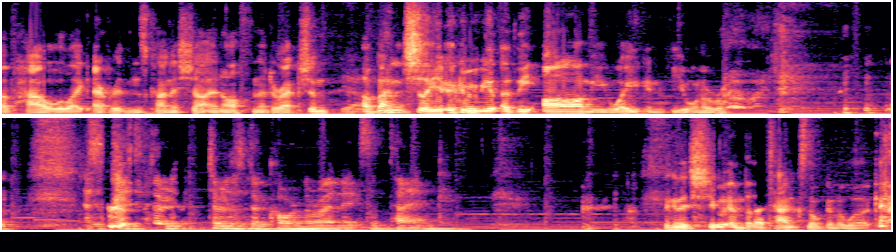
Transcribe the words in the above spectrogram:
of how like everything's kind of shutting off in the direction. Yeah. Eventually, it could be like, the army waiting for you on a road. Just, just turn, turns the corner and it's a tank. They're gonna shoot him, but the tank's not gonna work.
